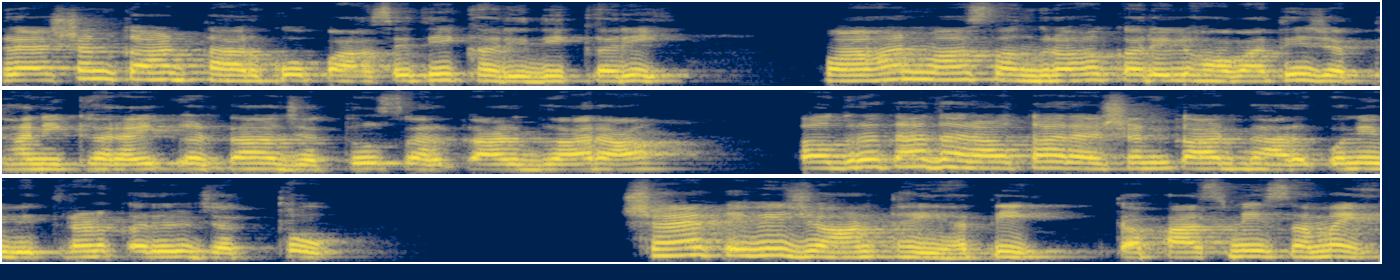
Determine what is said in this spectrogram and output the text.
રેશન કાર્ડ ધારકો પાસેથી ખરીદી કરી વાહનમાં સંગ્રહ કરેલ હોવાથી જથ્થાની ખરાઈ કરતા જથ્થો સરકાર દ્વારા અગ્રતા ધરાવતા રેશન કાર્ડ ધારકોને વિતરણ કરેલ જથ્થો છે તેવી જાણ થઈ હતી. તપાસની સમય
